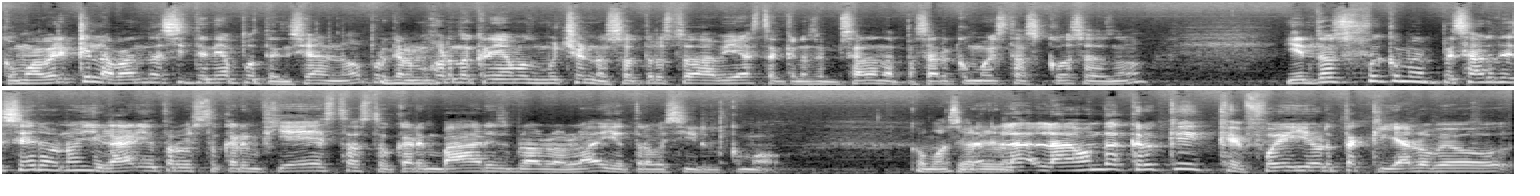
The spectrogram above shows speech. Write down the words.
como a ver que la banda sí tenía potencial, ¿no? Porque a lo mejor no creíamos mucho en nosotros todavía hasta que nos empezaron a pasar como estas cosas, ¿no? Y entonces fue como empezar de cero, ¿no? Llegar y otra vez tocar en fiestas, tocar en bares, bla, bla, bla, y otra vez ir como... Como hacia La, arriba. la- la onda creo que, que fue, y ahorita que ya lo veo,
